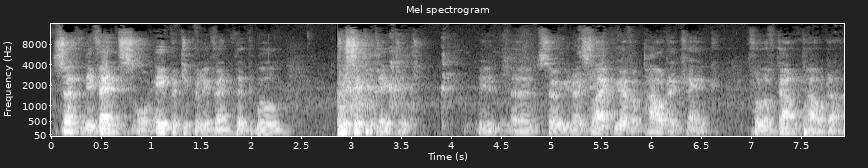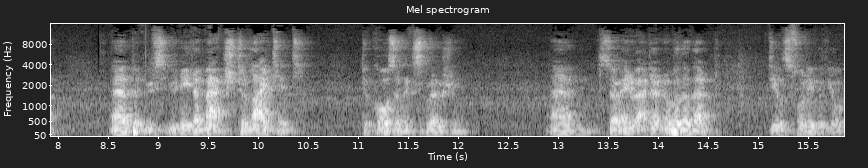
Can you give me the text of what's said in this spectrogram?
certain events or a particular event that will precipitate it. so you know, it's like you have a powder keg full of gunpowder, uh, but you, you, need a match to light it to cause an explosion. Um, so anyway, I don't know whether that deals fully with your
